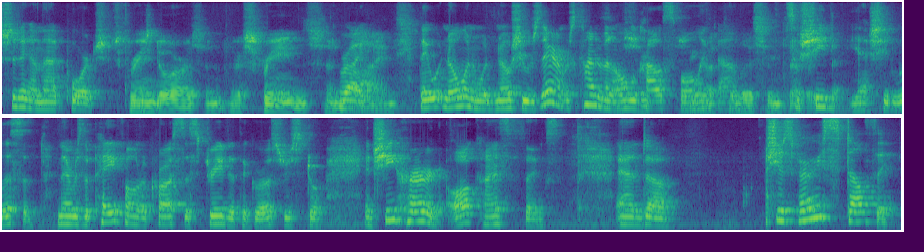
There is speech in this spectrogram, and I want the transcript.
sitting on that porch. Screen doors and or screens and Right. vines. They would, no one would know she was there. It was kind of an old She- house she falling to down. listen to so she, yeah, she listened. And there was a payphone across the street at the grocery store, and she heard all kinds of things. And uh, was very stealthy.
